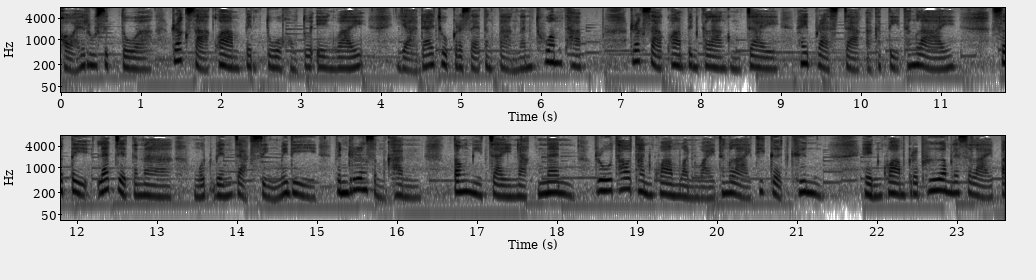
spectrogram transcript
ขอให้รู้สึกตัว รักษาความเป็นตัวของตัวเองไว้ อย่าได้ถูกกระแสต่างๆ นั้นท่วมทับ รักษาความเป็นกลางของใจ ให้ปราศจากอคติทั้งหลาย สติและเจตนางดเว้นจากสิ่งไม่ดี เป็นเรื่องสำคัญ ต้องมีใจหนักแน่น รู้เท่าทันความหวั่นไหวทั้งหลายที่เกิดขึ้น เห็นความกระเพื่อมและสลายไป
